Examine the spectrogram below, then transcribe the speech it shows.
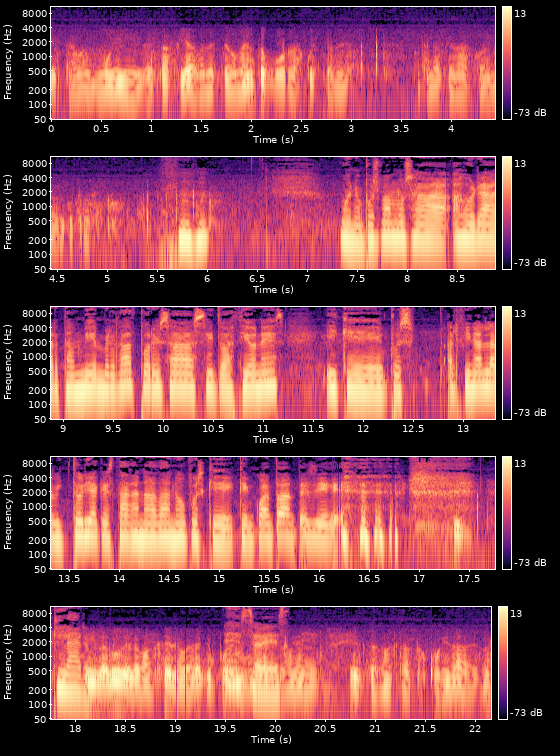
estaba muy desafiado en este momento por las cuestiones relacionadas con el narcotráfico Bueno, pues vamos a, a, orar también, ¿verdad?, por esas situaciones y que, pues, al final la victoria que está ganada, ¿no? Pues que, que en cuanto antes llegue. sí. Claro. Y la luz del Evangelio, ¿verdad? Que puede eso es. también estas nuestras oscuridades, ¿no?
